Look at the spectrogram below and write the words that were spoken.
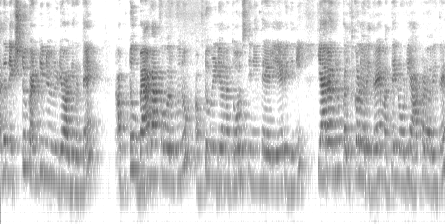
ಅದು ನೆಕ್ಸ್ಟ್ ಕಂಟಿನ್ಯೂ ವಿಡಿಯೋ ಆಗಿರುತ್ತೆ. ಅಪ್ ಟು ಬ್ಯಾಗ್ ಹಾಕೋವರೆಗೂ ಅಪ್ ಟು ವಿಡಿಯೋನ ತೋರಿಸ್ತೀನಿ ಅಂತ ಹೇಳಿ ಹೇಳಿದ್ದೀನಿ. ಯಾರಾದರೂ ಕಲ್ತ್ಕೊಳ್ಳೋರಿದ್ರೆ, ಮತ್ತೆ ನೋಡಿ ಹಾಕೊಳ್ಳೋರಿದ್ರೆ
